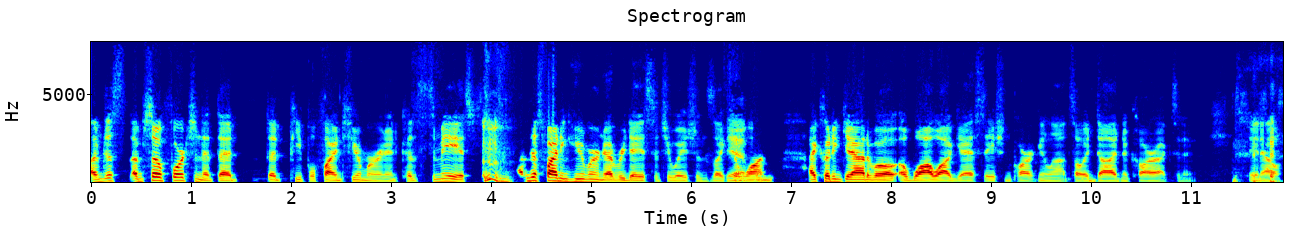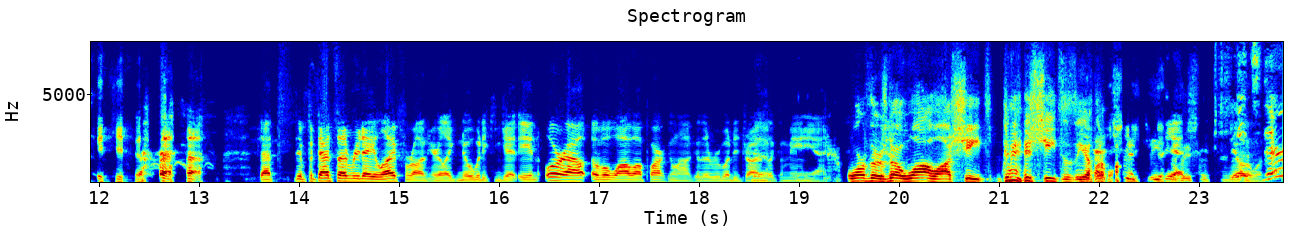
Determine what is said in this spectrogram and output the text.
I'm just I'm so fortunate that that people find humor in it because to me it's I'm just finding humor in everyday situations. Like Yeah. the one I couldn't get out of a, a Wawa gas station parking lot, so I died in a car accident. You know, that's but that's everyday life around here. Like nobody can get in or out of a Wawa parking lot because everybody drives Yeah. like a maniac. Or if there's no Wawa sheets, sheets is the other one. Yeah, it's the other It's- one. their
